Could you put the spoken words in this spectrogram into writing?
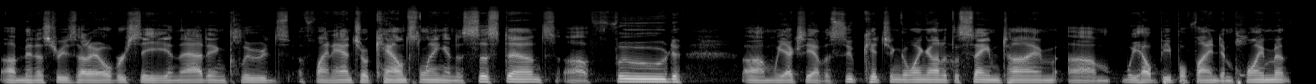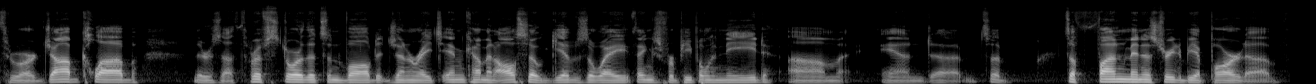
uh, ministries that I oversee, and that includes financial counseling and assistance, uh, food. Um, we actually have a soup kitchen going on at the same time. Um, we help people find employment through our job club. There's a thrift store that's involved. It generates income and also gives away things for people in need. Um, and uh, it's a it's a fun ministry to be a part of.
